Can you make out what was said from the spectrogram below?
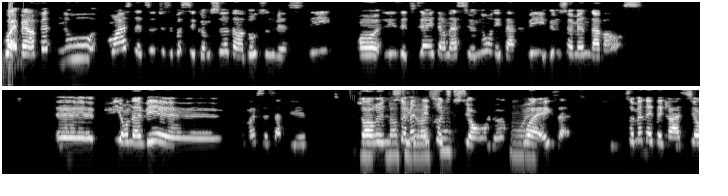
Ouais, ben en fait, nous, moi, c'était ça, je sais pas si c'est comme ça dans d'autres universités. les étudiants internationaux, on est arrivés une semaine d'avance. Euh, puis on avait, euh, comment ça s'appelait? Genre une semaine d'introduction, là. Ouais. exact. Une semaine d'intégration.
